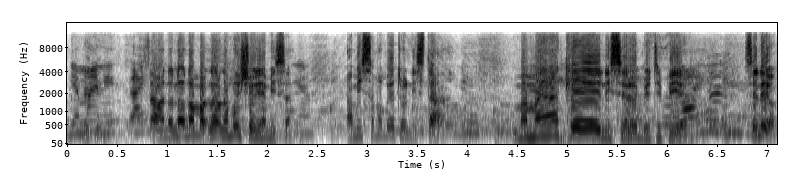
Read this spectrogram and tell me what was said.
Jamani, Sawa, na, na, na, la, la mwisho ni Hamisa. Yeah. Hamisa Mobeto ni star, mama yake ni celebrity pia, si ndio?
